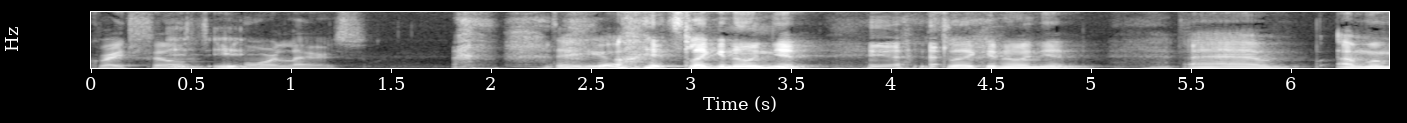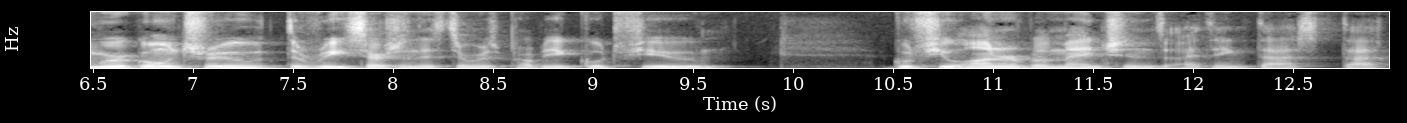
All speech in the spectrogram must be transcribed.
Great film, It- it- more layers. there you go. It's like an onion. Yeah. It's like an onion. Um, and when we were going through the research on this, there was probably a good few, good few honorable mentions. I think that that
